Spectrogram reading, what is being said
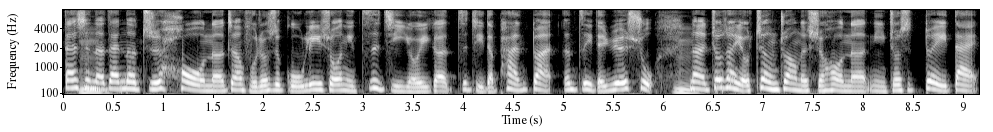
但是呢，在那之后呢，政府就是鼓励说，你自己有一个自己的判断跟自己的约束。那就算有症状的时候呢，你就是对待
